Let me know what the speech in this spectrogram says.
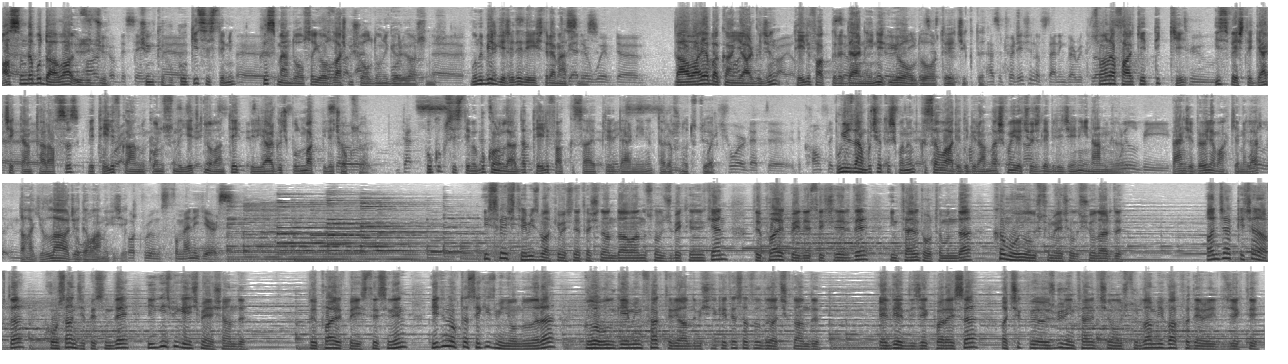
Aslında bu dava üzücü. Çünkü hukuki sistemin kısmen de olsa yozlaşmış olduğunu görüyorsunuz. Bunu bir gecede değiştiremezsiniz. Davaya bakan yargıcın Telif Hakları Derneği'ne üye olduğu ortaya çıktı. Sonra fark ettik ki İsveç'te gerçekten tarafsız ve telif kanunu konusunda yetkin olan tek bir yargıç bulmak bile çok zor. Hukuk sistemi bu konularda Telif Hakkı Sahipleri Derneği'nin tarafını tutuyor. Bu yüzden bu çatışmanın kısa vadede bir anlaşmayla çözülebileceğine inanmıyorum. Bence böyle mahkemeler daha yıllarca devam edecek. İsveç Temiz Mahkemesi'ne taşınan davanın sonucu beklenirken The Pirate Bay destekçileri de internet ortamında kamuoyu oluşturmaya çalışıyorlardı. Ancak geçen hafta korsan cephesinde ilginç bir gelişme yaşandı. The Pirate Bay sitesinin 7.8 milyon dolara Global Gaming Factory adlı bir şirkete satıldığı açıklandı. Elde edilecek para ise açık ve özgür internet için oluşturulan bir vakfa devredilecekti.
